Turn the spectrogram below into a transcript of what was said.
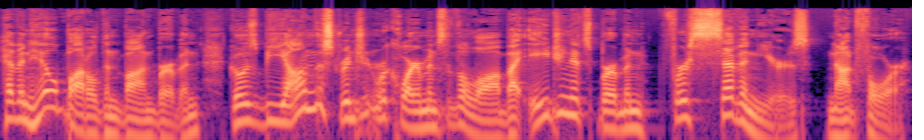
Heaven Hill Bottled in Bond Bourbon goes beyond the stringent requirements of the law by aging its bourbon for seven years, not four.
